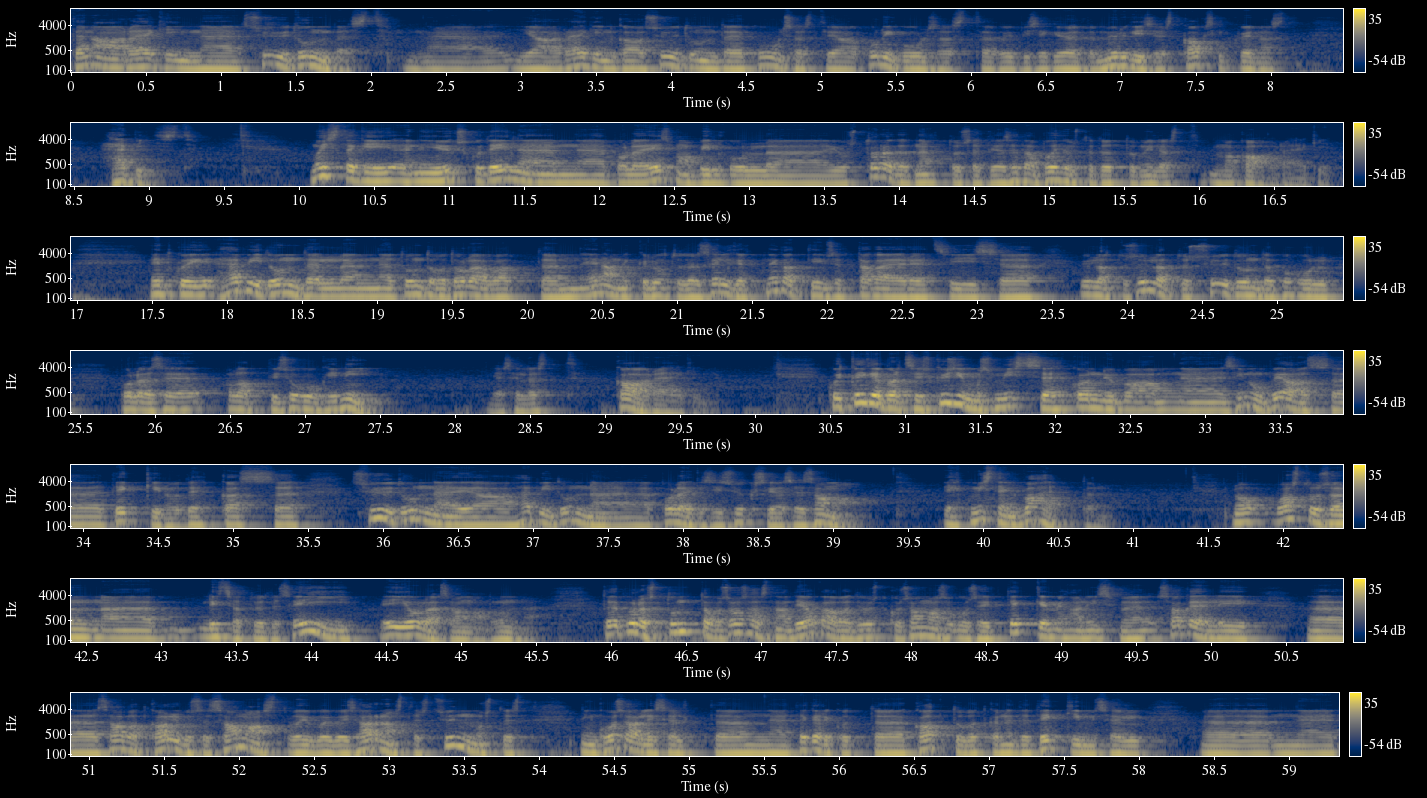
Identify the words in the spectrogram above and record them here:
täna räägin äh, süütundest äh, ja räägin ka süütunde kuulsast ja kurikuulsast, võib isegi öelda mürgisest kaksikvennast, häbist. mõistagi nii üks kui teine äh, pole esmapilgul just toredad nähtused ja seda põhjuste tõttu, millest ma ka räägin. ent kui häbitundel tunduvad olevat enamikel juhtudel selgelt negatiivsed tagajärjed, siis üllatus-üllatus, süütunde puhul pole see alati sugugi nii. ja sellest ka räägin kuid kõigepealt siis küsimus, mis ehk on juba äh, sinu peas äh, tekkinud, ehk kas äh, süütunne ja häbitunne polegi siis üks ja seesama. ehk mis neil vahet on? no vastus on lihtsalt öeldes ei, ei ole sama tunne. tõepoolest tuntavas osas nad jagavad justkui samasuguseid tekkemehhanisme, sageli saavad ka alguse samast või, või, või sarnastest sündmustest ning osaliselt tegelikult kattuvad ka nende tekkimisel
